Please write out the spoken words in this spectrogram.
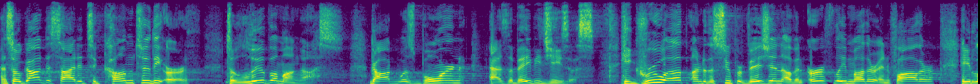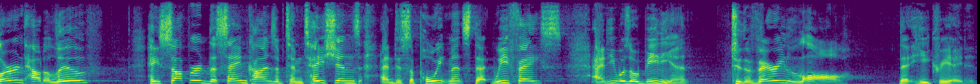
And so God decided to come to the earth to live among us. God was born as the baby Jesus. He grew up under the supervision of an earthly mother and father. He learned how to live. He suffered the same kinds of temptations and disappointments that we face, and he was obedient to the very law that he created.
